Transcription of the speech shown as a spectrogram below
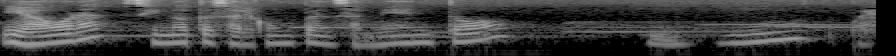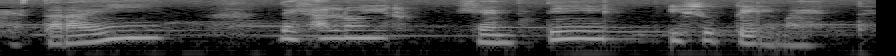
Y ahora, si notas algún pensamiento, puede estar ahí, déjalo ir gentil y sutilmente.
